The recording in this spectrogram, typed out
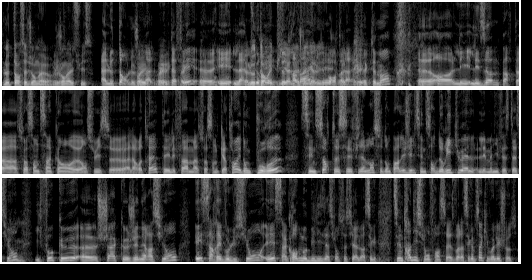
Le Temps, c'est le journal, le journal suisse. Ah, le Temps, le journal, tout à fait. et la le temps, et puis il y a l'âge légal du départ Voilà, exactement. Les, les, hommes partent à 65 ans en Suisse à la retraite, et les femmes à 64 ans, et donc pour eux, c'est une sorte, c'est finalement ce dont parlait Gilles, c'est une sorte de rituel, les manifestations. Mmh. Il faut que euh, chaque génération ait sa révolution et sa grande mobilisation sociale. C'est une tradition française. Voilà, c'est comme ça qu'ils voient les choses.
